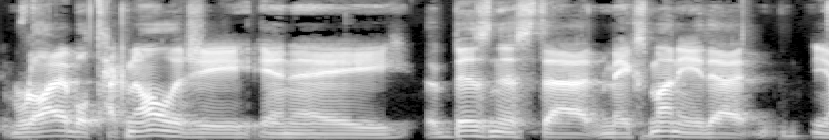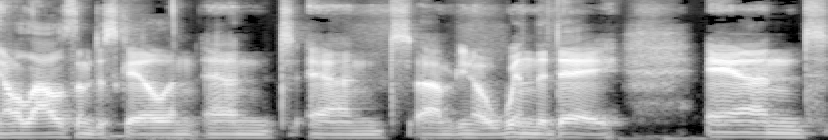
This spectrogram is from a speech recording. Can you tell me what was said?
reliable technology in a, business that makes money that you know allows them to scale and and and um, you know win the day and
